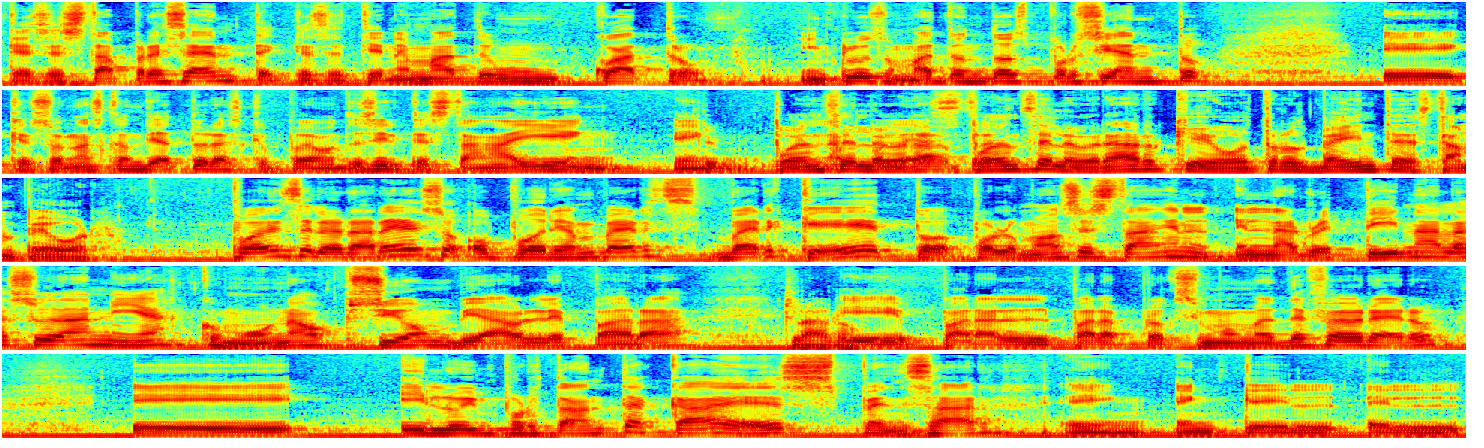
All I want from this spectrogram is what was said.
que se está presente, que se tiene más de un 4, incluso más de un 2%, eh, que son las candidaturas que podemos decir que están ahí en... pueden, celebrar, pueden celebrar que otros 20 están peor pueden celebrar eso o podrían ver, ver que por lo menos están en, la retina de la ciudadanía como una opción viable para, eh, para, el, para el próximo mes de febrero. Eh, y lo importante acá es pensar en, que el,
